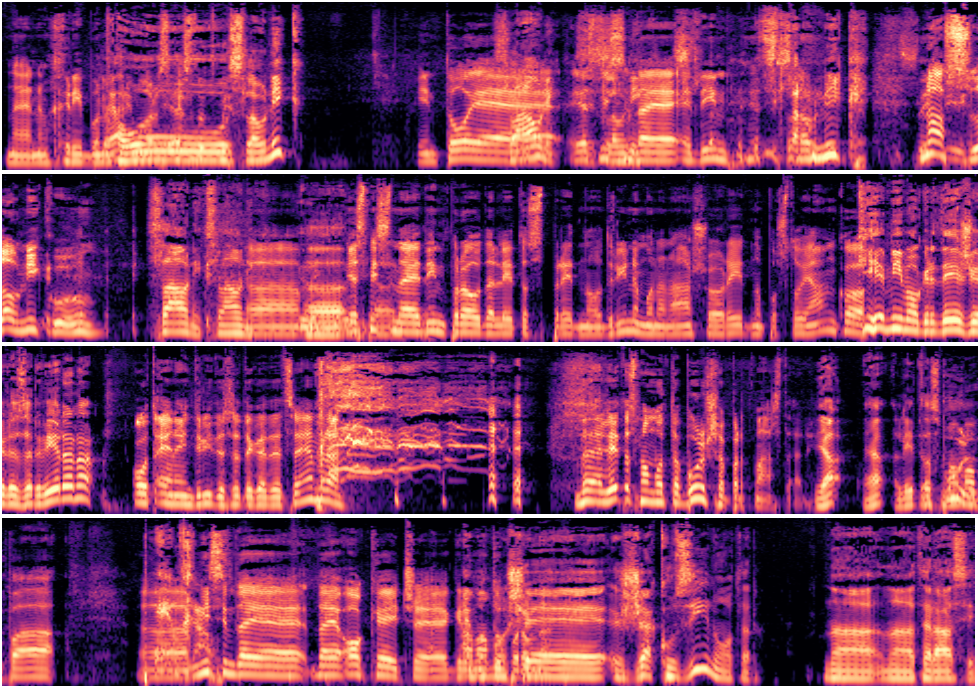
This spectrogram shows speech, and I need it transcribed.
na enem hribu na Ja, Primorskem. mislim. Slavnik. In to je. Slavnik, Jaz mislim, slavnik. da je edin slavnik na slavniku. Slavnik, slavnik. Um, Uh, jaz mislim, da je edin prav, da letos predno odrinemo na našo redno postojanko Ki je mimo grede že rezervirana. od 31. decembra. Ne, letos imamo ta boljši apartma, stari. Ja, ja letos Tabul. imamo pa. Uh, mislim, da je, da je ok, če gremo poravnati. še žakuzi noter na, na terasi.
